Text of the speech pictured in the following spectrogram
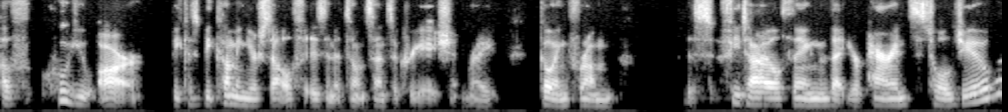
of who you are because becoming yourself is in its own sense a creation, right? Going from this futile thing that your parents told you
